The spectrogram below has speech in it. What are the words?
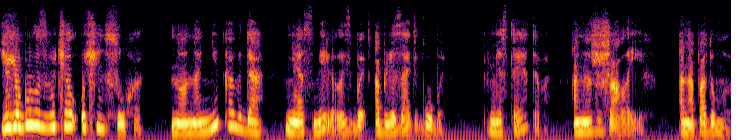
Ее голос звучал очень сухо, но она никогда не осмелилась бы облизать губы. Вместо этого она сжала их. Она подумала,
